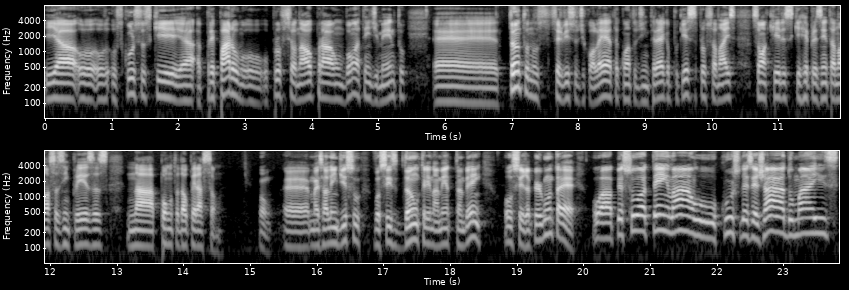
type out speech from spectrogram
e uh, o, os cursos que uh, preparam o, o profissional para um bom atendimento, é, tanto no serviço de coleta quanto de entrega, porque esses profissionais são aqueles que representam nossas empresas na ponta da operação. Bom, é, mas além disso, vocês dão treinamento também? Ou seja, a pergunta é: a pessoa tem lá o curso desejado, mas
